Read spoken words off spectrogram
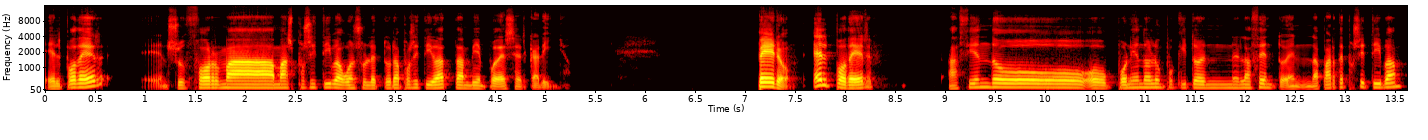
el poder en su forma más positiva o en su lectura positiva también puede ser cariño. Pero el poder, haciendo o poniéndole un poquito en el acento en la parte positiva,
